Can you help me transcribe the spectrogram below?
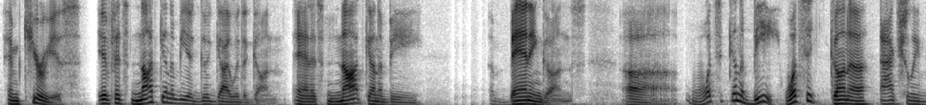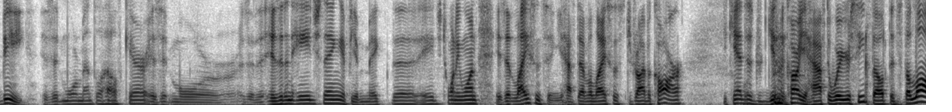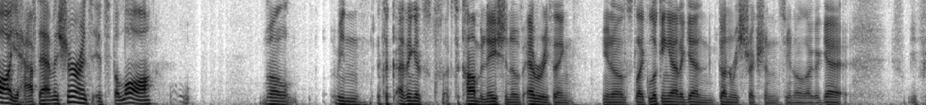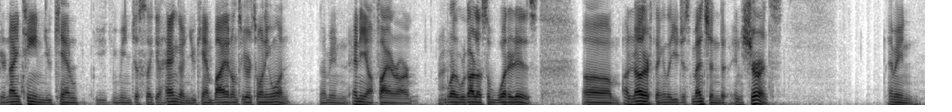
am curious if it's not going to be a good guy with a gun, and it's not going to be banning guns uh, what's it gonna be? What's it gonna actually be? Is it more mental health care? Is it more? Is it is it an age thing? If you make the age twenty one, is it licensing? You have to have a license to drive a car. You can't just get in the car. You have to wear your seatbelt. It's the law. You have to have insurance. It's the law. Well, I mean, it's a. I think it's it's a combination of everything. You know, it's like looking at again gun restrictions. You know, like again, if you're 19, you can't. You, I mean, just like a handgun, you can't buy it until you're 21. I mean, any uh, firearm, well, regardless of what it is. Um, another thing that you just mentioned, insurance. I mean,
